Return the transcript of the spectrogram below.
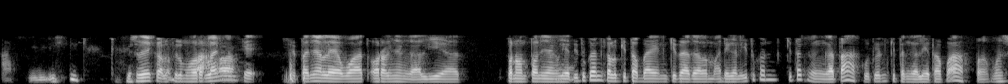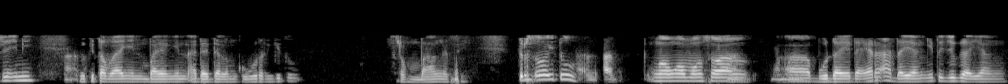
asli. Misalnya kalau film horor lain kan kayak setannya lewat, orangnya nggak lihat, penonton yang lihat itu kan kalau kita bayangin kita dalam adegan itu kan kita nggak takut kan kita nggak lihat apa-apa. Maksudnya ini Ah. kalau kita bayangin bayangin ada dalam kuburan gitu serem banget sih. Terus oh itu ngomong-ngomong soal Ah, uh, budaya daerah ada yang itu juga yang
